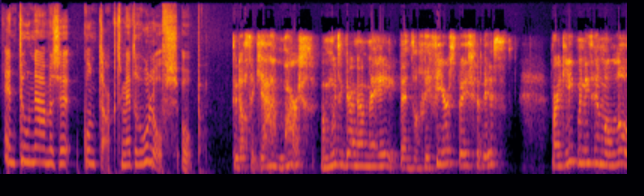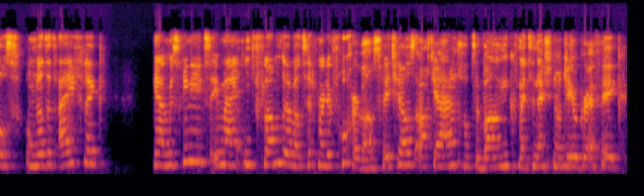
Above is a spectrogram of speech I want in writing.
En toen namen ze contact met Roelofs op. Toen dacht ik, ja, Mars, wat moet ik daar nou mee? Ik ben toch rivierspecialist? Maar het liet me niet helemaal los, omdat het eigenlijk ja, misschien iets in mij ontvlamde wat zeg maar er vroeger was. Weet je, als achtjarige op de bank met de National Geographic,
